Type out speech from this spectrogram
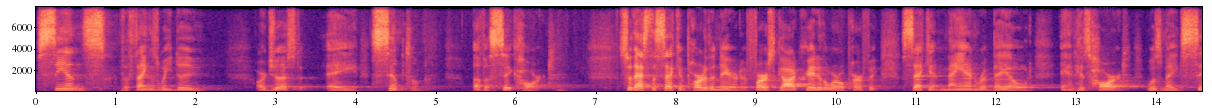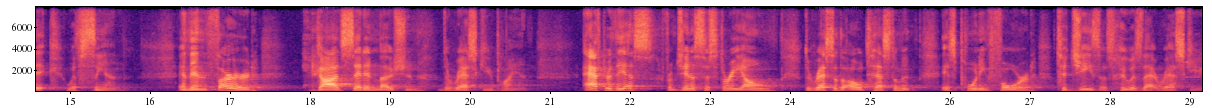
Sins, the things we do, are just a symptom of a sick heart. So that's the second part of the narrative. First, God created the world perfect. Second, man rebelled and his heart was made sick with sin. And then, third, God set in motion the rescue plan. After this, from Genesis 3 on, the rest of the Old Testament is pointing forward to Jesus, who is that rescue.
